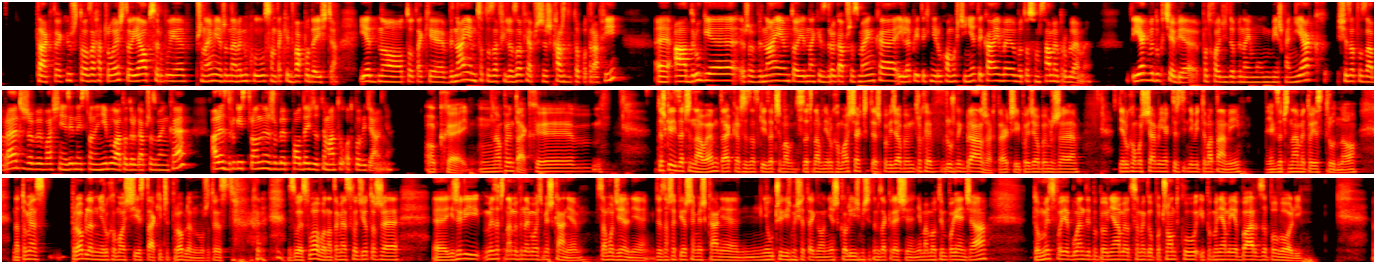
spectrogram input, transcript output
Tak, to jak już to zahaczyłeś, to ja obserwuję przynajmniej, że na rynku są takie dwa podejścia. Jedno to takie wynajem, co to za filozofia, przecież każdy to potrafi. E, a drugie, że wynajem to jednak jest droga przez mękę i lepiej tych nieruchomości nie tykajmy, bo to są same problemy. Jak według Ciebie podchodzić do wynajmu mieszkań? Jak się za to zabrać, żeby właśnie z jednej strony nie była to droga przez mękę, ale z drugiej strony, żeby podejść do tematu odpowiedzialnie? Okej, okay. no powiem tak. Yy... Też kiedyś zaczynałem, tak? Każdy z nas kiedyś zaczynał, zaczynał w nieruchomościach, czy też powiedziałbym trochę w różnych branżach, tak? Czyli powiedziałbym, że z nieruchomościami, jak też z innymi tematami, jak zaczynamy, to jest trudno. Natomiast problem nieruchomości jest taki, czy problem, może to jest złe słowo, natomiast chodzi o to, że e, jeżeli my zaczynamy wynajmować mieszkanie samodzielnie, to jest nasze pierwsze mieszkanie, nie uczyliśmy się tego, nie szkoliliśmy się w tym zakresie, nie mamy o tym pojęcia, to my swoje błędy popełniamy od samego początku i popełniamy je bardzo powoli.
